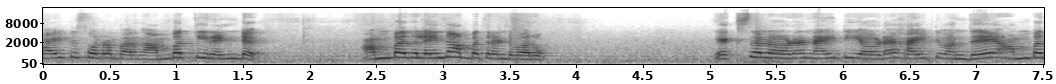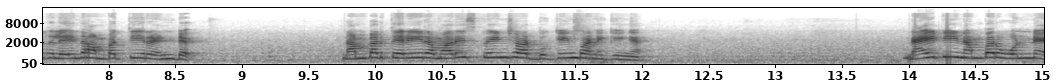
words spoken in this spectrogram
ஹைட்டு சொல்கிறேன் பாருங்கள் ஐம்பத்தி ரெண்டு ஐம்பதுலேருந்து ஐம்பத்தி ரெண்டு வரும் எக்ஸலோட நைட்டியோட ஹைட் வந்து ஐம்பதுலேருந்து ஐம்பத்தி ரெண்டு நம்பர் தெரிகிற மாதிரி ஸ்க்ரீன்ஷாட் புக்கிங் பண்ணிக்கிங்க. நைட்டி நம்பர் ஒன்று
